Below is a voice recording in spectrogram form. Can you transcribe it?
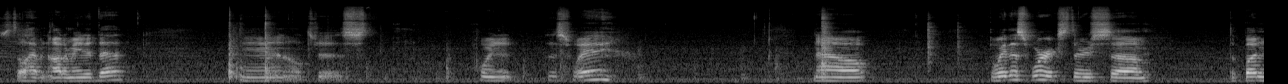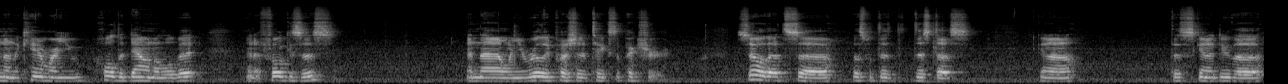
Still haven't automated that. And I'll just point it this way. Now, the way this works, there's um, the button on the camera, you hold it down a little bit and it focuses. And then when you really push it, it takes a picture. So that's uh, that's what the, this does. Gonna this is gonna do the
